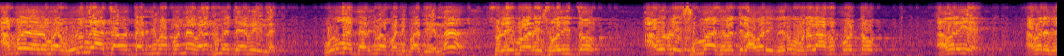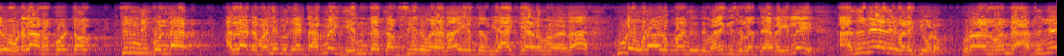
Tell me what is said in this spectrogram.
அப்ப நம்ம ஒழுங்கா த- தர்ஜுமா பண்ண விளக்கமே தேவையில்லை. ஒழுங்கா தர்ஜுமா பண்ணி பாத்தீங்கன்னா சுலைமானை சோதித்தோம். அவருடைய சிம்மாசனத்தில் அவரை வெறும் உடலாக போட்டோம். அவரையே அவரை வெறும் உடலாக போட்டோம். திருந்தி கொண்டார். அல்லாட்ட மன்னிப்பு கேட்டாருன்னா எந்த தப்சீரும் வேணாம் எந்த வியாக்கியானமும் வேணாம் கூட ஒரு ஆள் உட்கார்ந்துக்கிட்டு விளக்கி சொல்ல தேவையில்லை. அதுவே அதை விளக்கி விடும் குரான் வந்து அதுவே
